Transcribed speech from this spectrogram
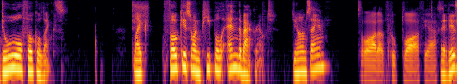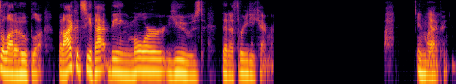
dual focal lengths? Like focus on people and the background. Do you know what I'm saying? It's a lot of hoopla, if you ask. It me. is a lot of hoopla, but I could see that being more used than a 3D camera. In my Yeah. opinion.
